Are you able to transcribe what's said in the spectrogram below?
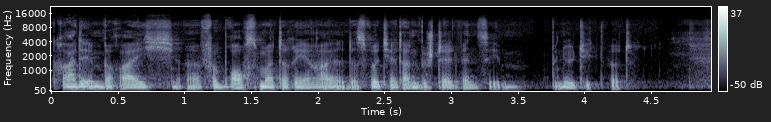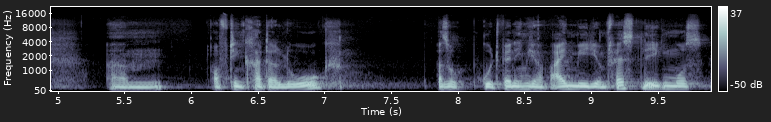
gerade im Bereich äh, Verbrauchsmaterial. Das wird ja dann bestellt, wenn es eben benötigt wird. Ähm, auf den Katalog, also gut, wenn ich mich auf ein Medium festlegen muss,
